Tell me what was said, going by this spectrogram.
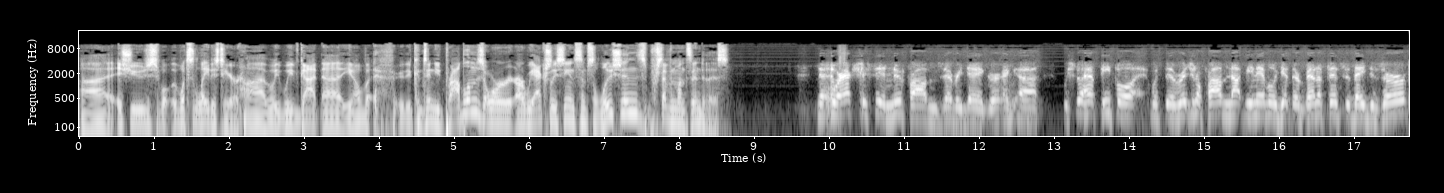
uh, issues. What's the latest here? we, have got you know continued problems, or are we actually seeing some solutions? We're seven months into this. No, we're actually seeing new problems every day, Greg. Uh, we still have people with the original problem not being able to get their benefits that they deserve,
